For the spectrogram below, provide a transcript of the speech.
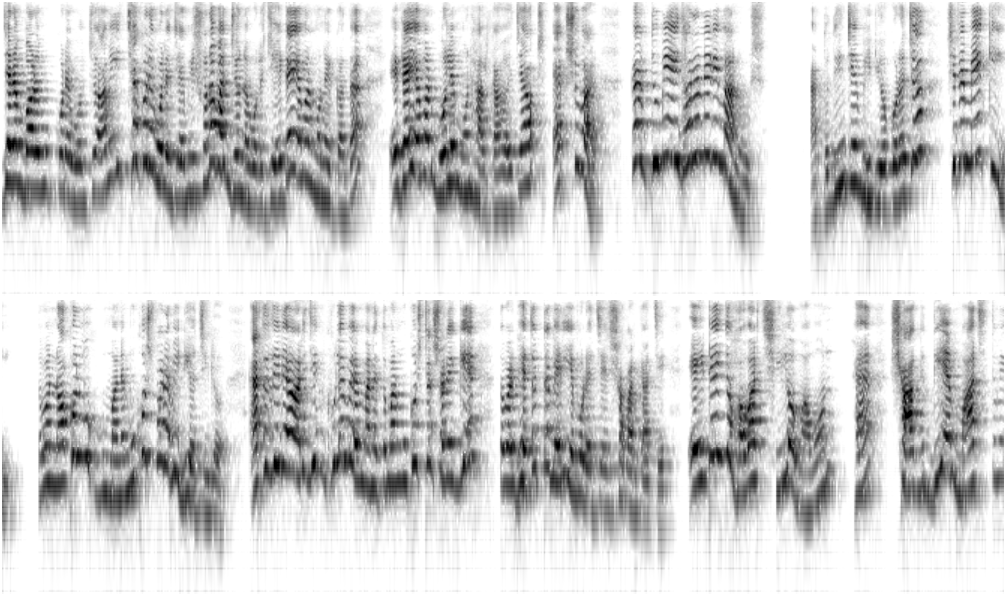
যেরকম বড় মুখ করে বলছো, আমি ইচ্ছা করে বলেছি, আমি শোনাবার জন্য বলেছি, এটাই আমার মনের কথা, এটাই আমার বলে মন হালকা হয়েছে অক্স- একশো বার। কারণ তুমি এই ধরনেরই মানুষ। এতদিন যে ভিডিও করেছ, সেটা মেকি তোমার নকল মুখ মানে মুখোশ পরা ভিডিও ছিল। এতদিনে অরিজিন খুলে মানে তোমার মুখোশটা সরে গিয়ে তোমার ভেতরটা বেরিয়ে পড়েছে সবার কাছে। এইটাই তো হবার ছিল মামন হ্যাঁ? শাক দিয়ে মাছ তুমি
